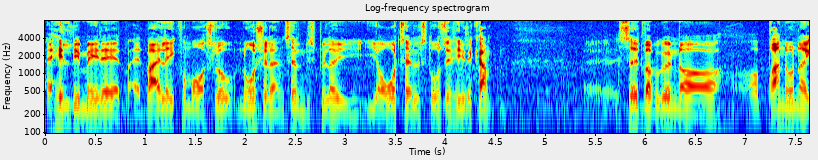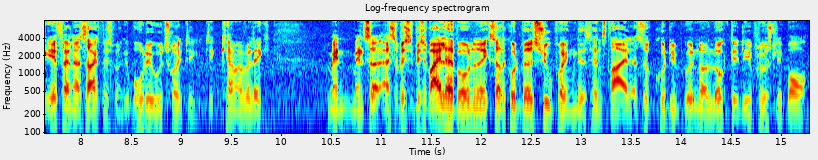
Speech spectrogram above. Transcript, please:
er heldig med i dag, at, at Vejle ikke formår at slå Nordsjælland, selvom de spiller i, i overtal stort set hele kampen. Øh, Sædet var begyndt at, at brænde under AGF, han har sagt, hvis man kan bruge det udtryk. Det, det kan man vel ikke. Men, men så, altså, hvis, hvis Vejle havde vundet, ikke, så havde der kun været syv point ned til en streg, og så kunne de begynde at lugte det lige pludselig, hvor,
